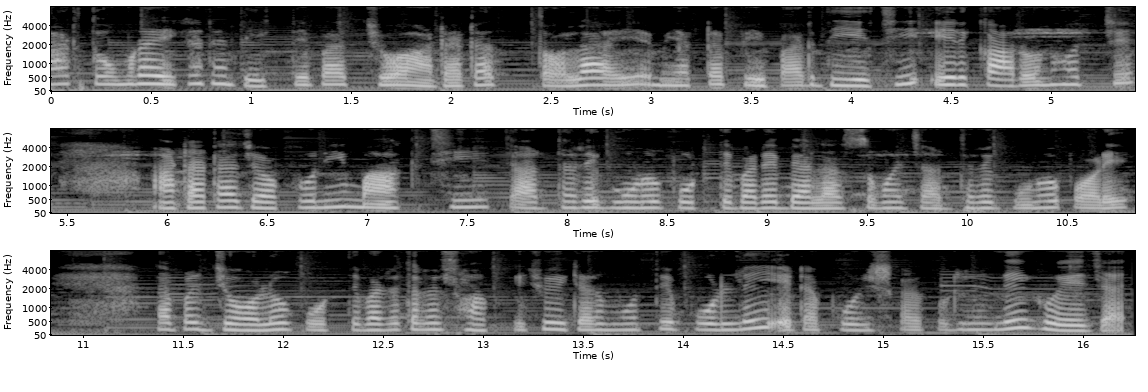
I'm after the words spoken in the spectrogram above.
আর তোমরা এখানে দেখতে পাচ্ছ আটাটার তলায় আমি একটা পেপার দিয়েছি। এর কারণ হচ্ছে আটাটা যখনই মাখছি, চারধারে গুঁড়ো পড়তে পারে, বেলার সময় চারধারে গুঁড়ো পড়ে, তারপর জলও পড়তে পারে, তাহলে সব কিছু এটার মধ্যে পড়লেই এটা পরিষ্কার করে নিলেই হয়ে যায়।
